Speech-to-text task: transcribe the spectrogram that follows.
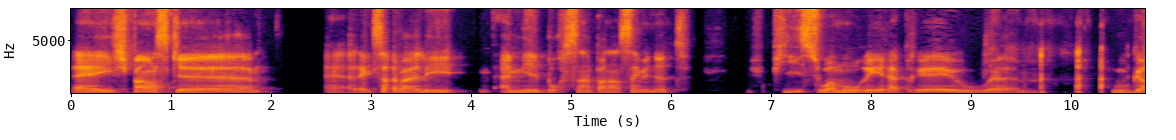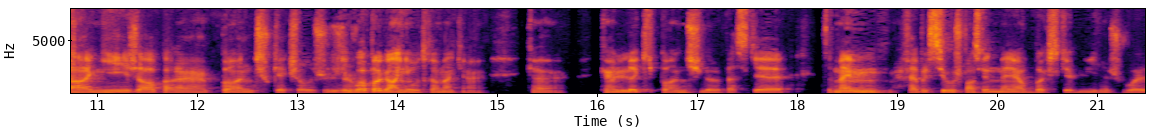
Hey, je pense que euh, Alexa va aller à 1000% pendant cinq minutes, puis soit mourir après ou. Euh, ou gagner genre par un punch ou quelque chose. Je ne le vois pas gagner autrement qu'un lucky punch là, parce que même Fabricio, je pense qu'il a une meilleure boxe que lui. Je vois,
